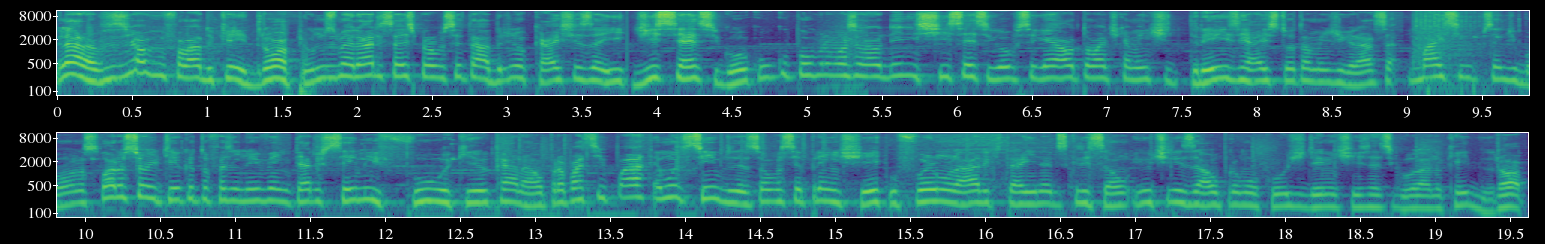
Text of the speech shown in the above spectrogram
Galera, você já ouviu falar do K-Drop? Um dos melhores sites para você estar tá abrindo caixas aí de CSGO. Com o cupom promocional DNX CSGO, você ganha automaticamente 3 reais totalmente de graça, mais 5% de bônus. Fora o sorteio que eu tô fazendo no inventário semi-full aqui no canal. Para participar é muito simples, é só você preencher o formulário que tá aí na descrição e utilizar o promo code DNX CSGO lá no K-Drop.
